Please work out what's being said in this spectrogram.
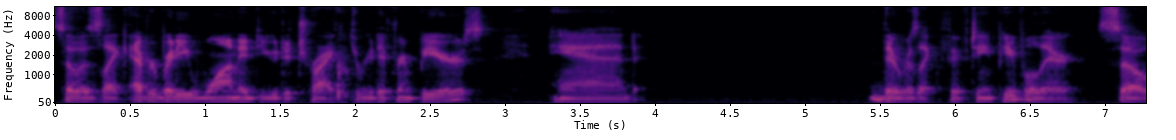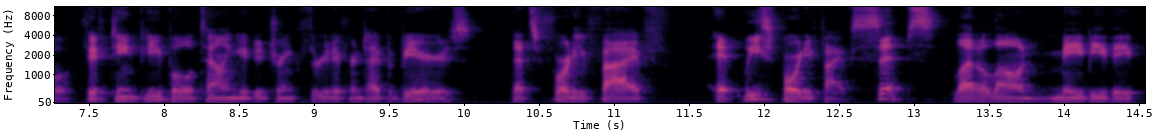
So it was like everybody wanted you to try three different beers, and there was like 15 people there. So 15 people telling you to drink three different type of beers. That's 45, at least 45 sips. Let alone maybe they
